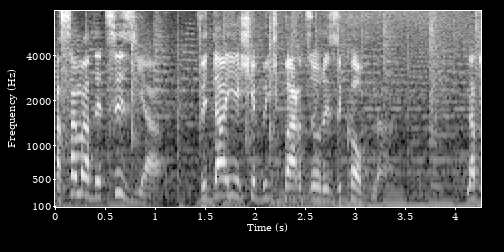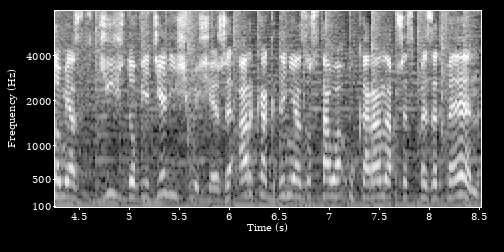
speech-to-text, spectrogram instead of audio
a sama decyzja wydaje się być bardzo ryzykowna. Natomiast dziś dowiedzieliśmy się, że Arka Gdynia została ukarana przez PZPN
